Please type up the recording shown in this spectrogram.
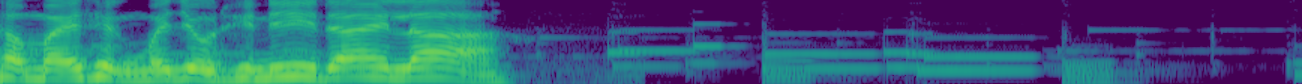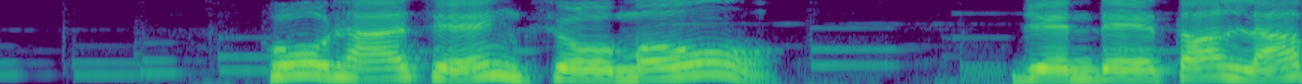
ทำไมถึงมาอยู่ที่นี่ได้ล่ะ ผู้ท้าเสียงสูมูเยินเดต้อนรับ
